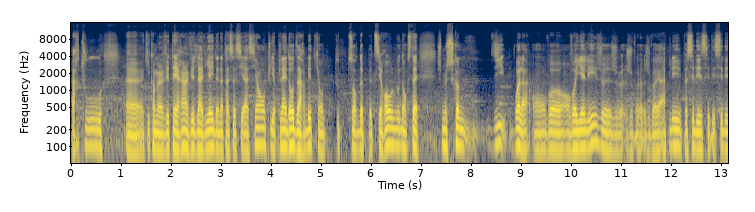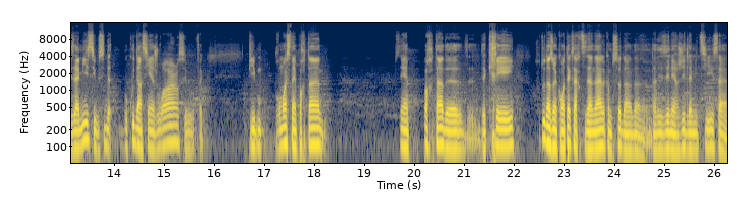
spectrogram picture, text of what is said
partout, euh, qui est comme un vétéran, un vieux de la vieille de notre association. Puis il y a plein d'autres arbitres qui ont toutes sortes de petits rôles. Donc c'était, je me suis comme dit, voilà, on va, on va y aller. Je, je, je, vais, appeler, c'est des, des, des, amis, c'est aussi beaucoup d'anciens joueurs. puis pour moi, c'est important, c'est important de, de créer dans un contexte artisanal comme ça, dans, des énergies de l'amitié, ça,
